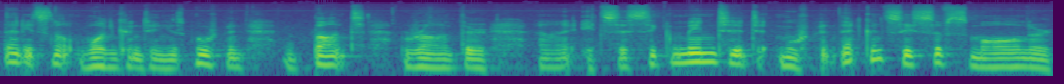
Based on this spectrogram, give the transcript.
that it's not one continuous movement, but rather uh, it's a segmented movement that consists of smaller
